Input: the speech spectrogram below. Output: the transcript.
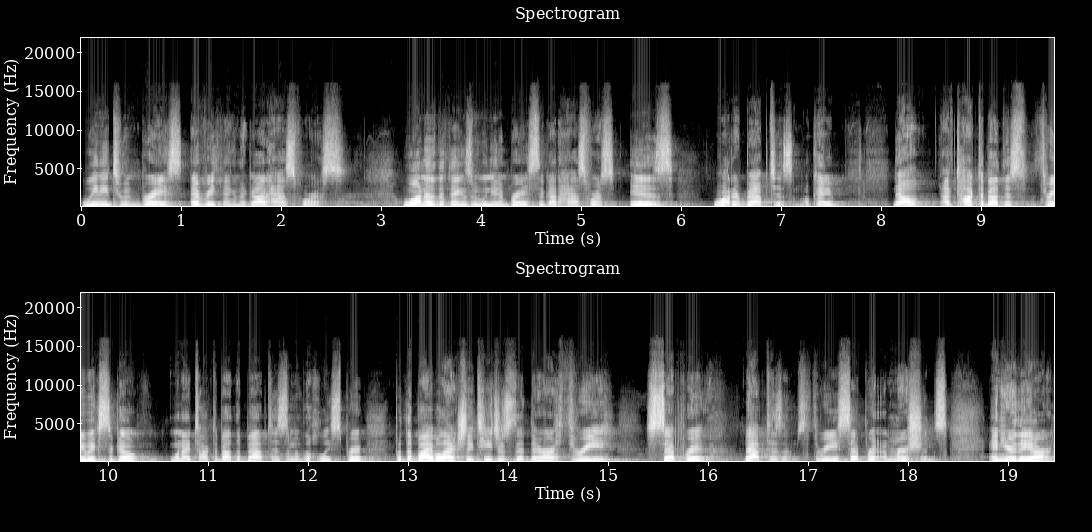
we need to embrace everything that God has for us. One of the things we need to embrace that God has for us is water baptism, okay? Now, I've talked about this three weeks ago when I talked about the baptism of the Holy Spirit, but the Bible actually teaches that there are three separate baptisms, three separate immersions. And here they are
